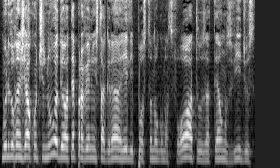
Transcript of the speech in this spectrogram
Murilo Rangel continua, deu até para ver no Instagram ele postando algumas fotos, até uns vídeos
